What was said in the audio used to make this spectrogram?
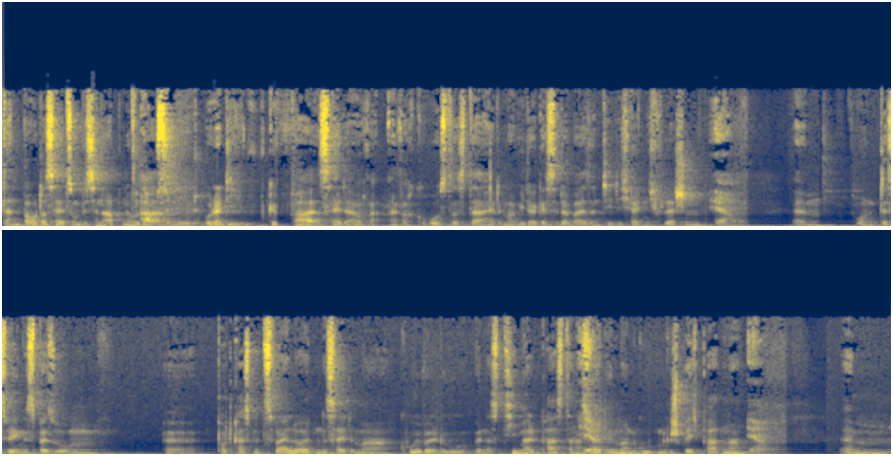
dann baut das halt so ein bisschen ab. Ne? Oder, Absolut. oder die Gefahr ist halt einfach, einfach groß, dass da halt immer wieder Gäste dabei sind, die dich halt nicht flashen. Ja. Ähm, und deswegen ist bei so einem äh, Podcast mit zwei Leuten ist halt immer cool, weil du, wenn das Team halt passt, dann hast ja. du halt immer einen guten Gesprächspartner. Ja. Ähm,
